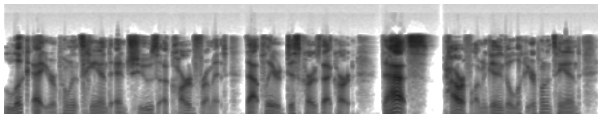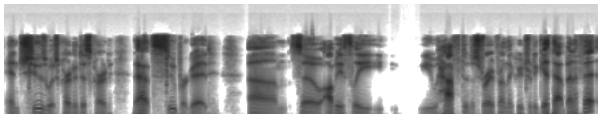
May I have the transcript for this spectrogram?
look at your opponent's hand and choose a card from it. That player discards that card. That's powerful. I mean, getting to look at your opponent's hand and choose which card to discard, that's super good. Um, so obviously, you have to destroy a friendly creature to get that benefit,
